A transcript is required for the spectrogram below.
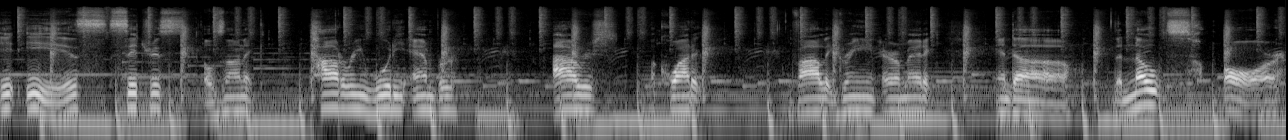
it is citrus, ozonic, powdery, woody, amber, iris, aquatic, violet, green, aromatic, and uh, the notes are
